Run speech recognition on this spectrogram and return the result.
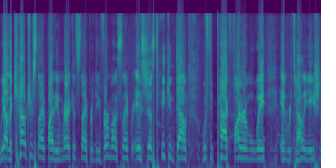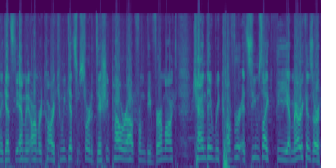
We had a counter snipe by the American sniper. The Wehrmacht sniper is just taken down with the pack firing away in retaliation against the M8 armored car. Can we get some sort of dishing power out from the Wehrmacht? Can they recover? It seems like the Americans are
